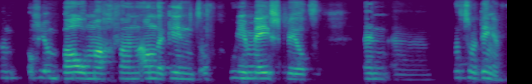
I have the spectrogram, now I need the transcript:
um, of je een bal mag van een ander kind of hoe je meespeelt en uh, dat soort dingen.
